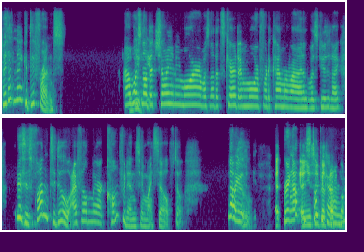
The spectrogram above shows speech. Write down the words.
but it make a difference I was not that shy anymore. I was not that scared anymore for the camera. And it was just like, this is fun to do. I felt more confidence in myself. So now you and, bring up and you say that that's not,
